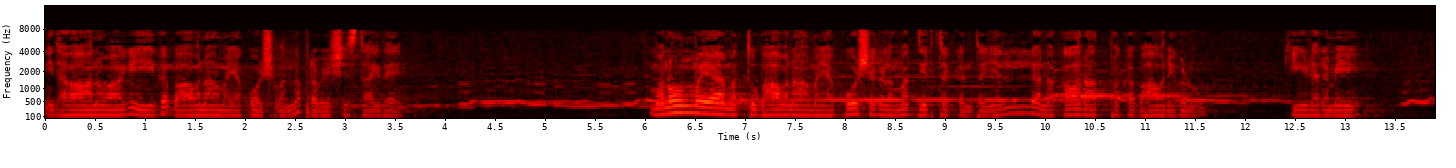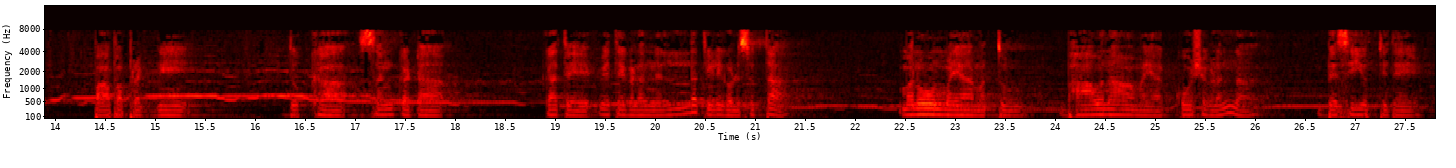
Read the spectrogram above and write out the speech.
ನಿಧಾನವಾಗಿ ಈಗ ಭಾವನಾಮಯ ಕೋಶವನ್ನು ಪ್ರವೇಶಿಸ್ತಾ ಇದೆ. ಮನೋನ್ಮಯ ಮತ್ತು ಭಾವನಾಮಯ ಕೋಶಗಳ ಮಧ್ಯೆ ಎಲ್ಲ ನಕಾರಾತ್ಮಕ ಭಾವನೆಗಳು ಕೀಳರಮೆ ಪಾಪ ಪ್ರಜ್ಞೆ ದುಃಖ, ಸಂಕಟ, ಕತೆ ವ್ಯತೆಗಳನ್ನೆಲ್ಲ ತಿಳಿಗೊಳಿಸುತ್ತಾ ಮನೋನ್ಮಯ ಮತ್ತು ಭಾವನಾಮಯ ಕೋಶಗಳನ್ನು ಬೆಸೆಯುತ್ತಿದೆ.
